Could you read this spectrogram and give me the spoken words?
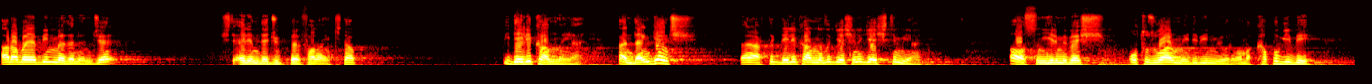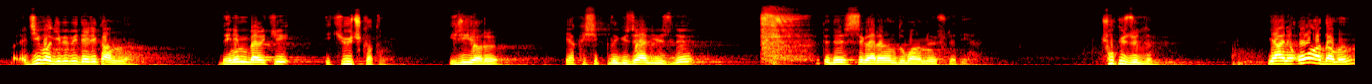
arabaya binmeden önce işte elimde cübbe falan kitap bir delikanlı yani. Benden genç. Ben artık delikanlılık yaşını geçtim yani. Olsun 25 30 var mıydı bilmiyorum ama kapı gibi böyle civa gibi bir delikanlı. Benim belki 2-3 katım. İri yarı, yakışıklı, güzel yüzlü. Püf, dedi sigaranın dumanını üfledi yani. Çok üzüldüm. Yani o adamın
